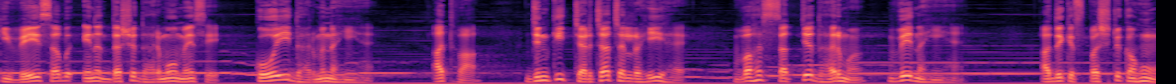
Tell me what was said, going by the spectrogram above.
कि वे सब इन दश धर्मों में से कोई धर्म नहीं है, अथवा जिनकी चर्चा चल रही है, वह सत्य धर्म वे नहीं है। अधिक स्पष्ट कहूँ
